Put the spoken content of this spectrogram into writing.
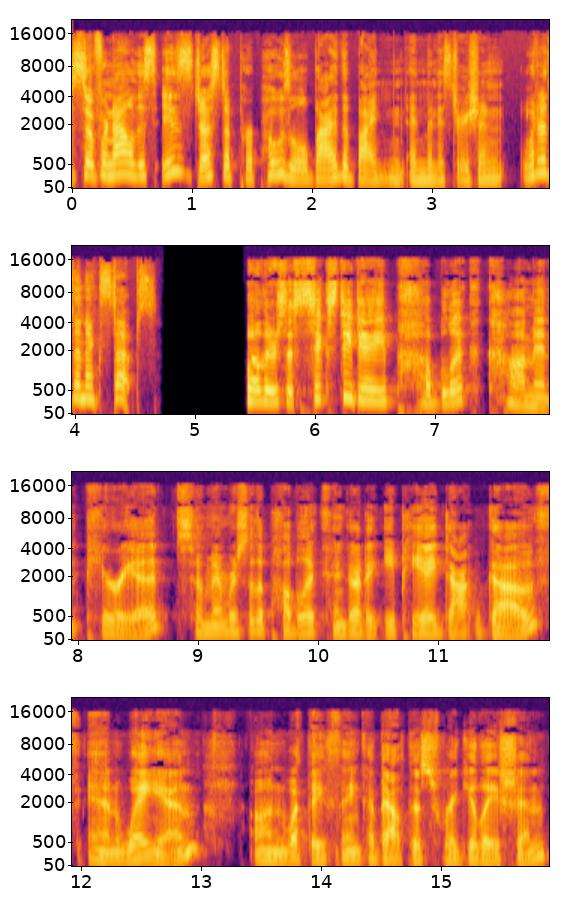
So, for now, this is just a proposal by the Biden administration. What are the next steps? Well, there's a 60 day public comment period. So, members of the public can go to epa.gov and weigh in on what they think about this regulation.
